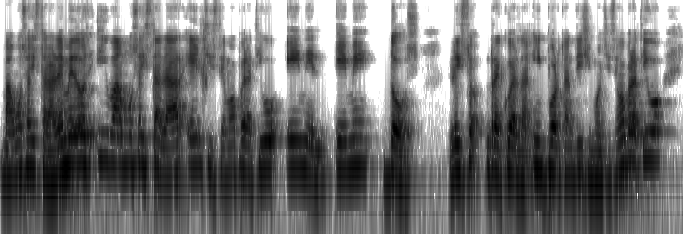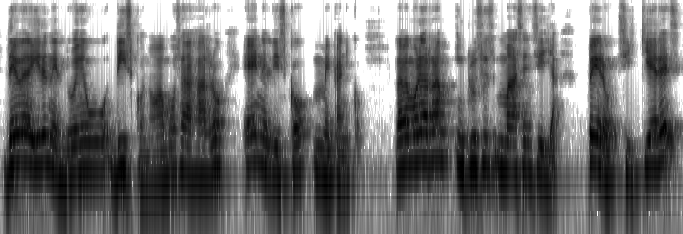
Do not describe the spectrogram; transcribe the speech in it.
vamos a instalar M2 y vamos a instalar el sistema operativo en el M2. ¿Listo? Recuerda, importantísimo, el sistema operativo debe ir en el nuevo disco, no vamos a dejarlo en el disco mecánico. La memoria RAM incluso es más sencilla, pero si quieres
